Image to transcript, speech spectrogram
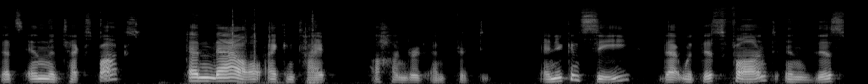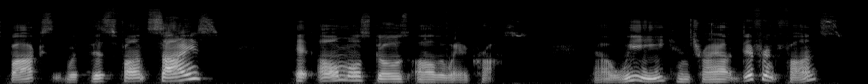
that's in the text box. And now I can type 150. And you can see that with this font in this box, with this font size, it almost goes all the way across. Now we can try out different fonts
